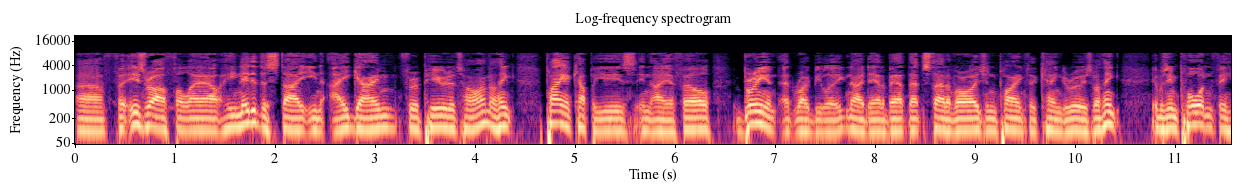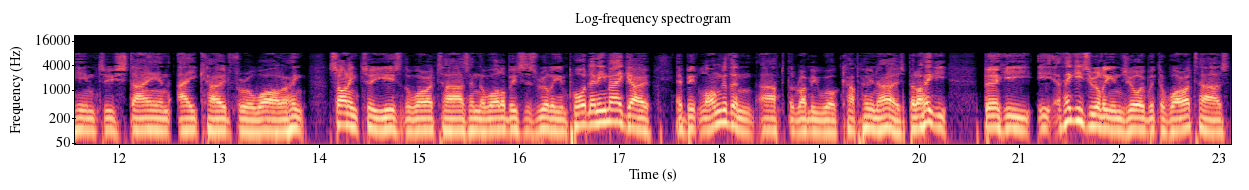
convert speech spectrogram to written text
Uh, for Israel Folau, he needed to stay in a game for a period of time. I think playing a couple of years in AFL, brilliant at rugby league, no doubt about that. State of origin, playing for the Kangaroos. But I think it was important for him to stay in a code for a while. I think signing two years at the Waratahs and the Wallabies is really important. And he may go a bit longer than after the Rugby World Cup. Who knows? But I think he, Berkey, he, I think he's really enjoyed with the Waratahs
